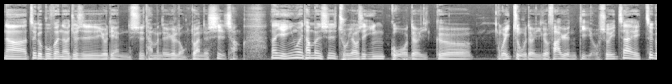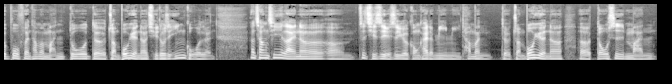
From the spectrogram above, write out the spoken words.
那这个部分呢，就是有点是他们的一个垄断的市场。那也因为他们是主要是英国的一个为主的一个发源地哦，所以在这个部分，他们蛮多的转播员呢，其实都是英国人。那长期以来呢，嗯、呃，这其实也是一个公开的秘密，他们的转播员呢，呃，都是蛮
